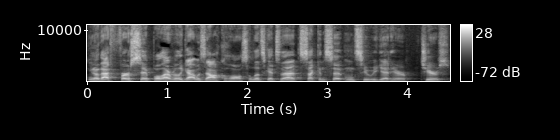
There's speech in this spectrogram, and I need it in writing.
you know, that first sip, all I really got was alcohol. So let's get to that second sip and see what we get here. Cheers.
